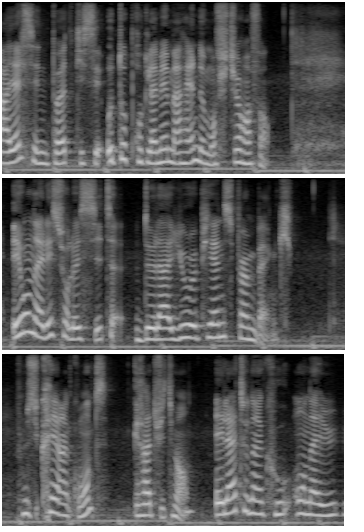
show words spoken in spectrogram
Ariel, c'est une pote qui s'est autoproclamée marraine de mon futur enfant. Et on allait sur le site de la European Sperm Bank. Je me suis créé un compte gratuitement. Et là, tout d'un coup, on a eu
